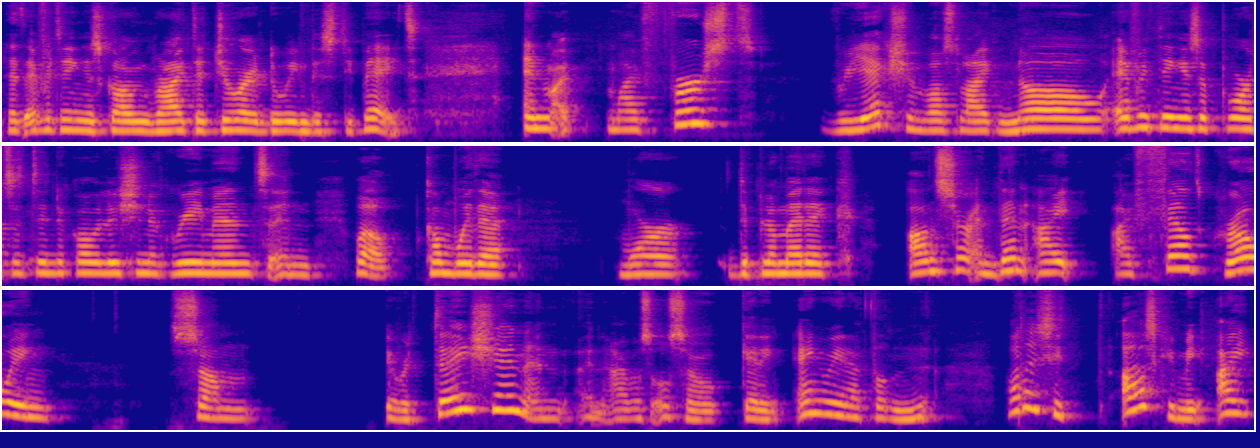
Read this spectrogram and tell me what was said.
that everything is going right that you are doing this debate? And my, my first reaction was like, no, everything is important in the coalition agreement and well, come with a more diplomatic answer. And then I, I felt growing some irritation and, and I was also getting angry and I thought, what is he asking me? I,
